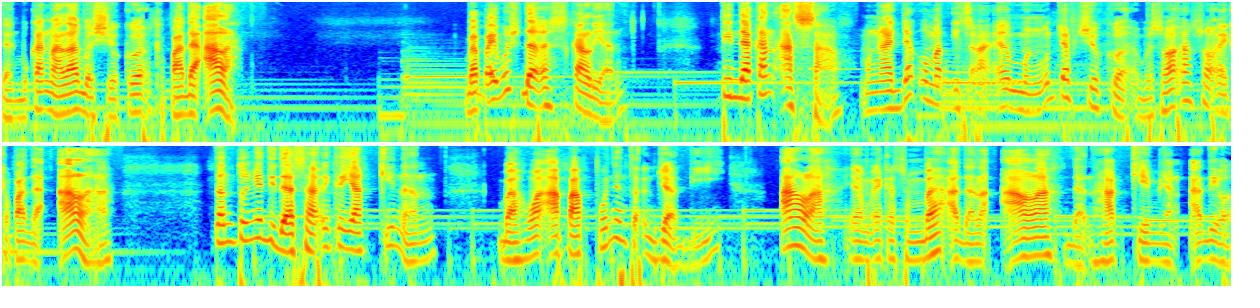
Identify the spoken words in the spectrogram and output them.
dan bukan malah bersyukur kepada Allah. Bapak Ibu Saudara sekalian, tindakan asal mengajak umat Israel mengucap syukur bersorak-sorai kepada Allah tentunya didasari keyakinan bahwa apa pun yang terjadi Allah yang mereka sembah adalah Allah dan hakim yang adil.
